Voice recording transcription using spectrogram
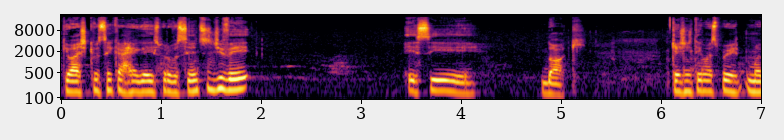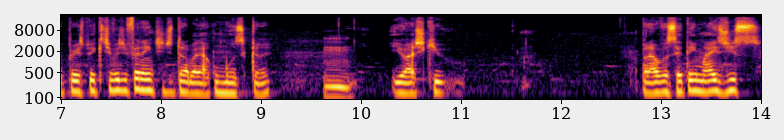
que eu acho que você carrega isso pra você antes de ver esse doc. Que a gente tem uma, uma perspectiva diferente de trabalhar com música, né? Hum, E eu acho que pra você tem mais disso.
